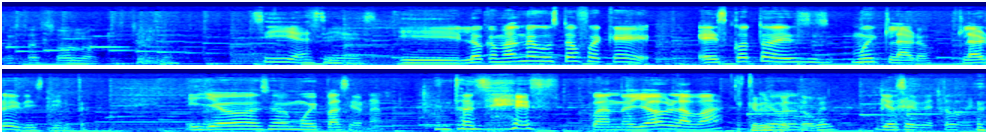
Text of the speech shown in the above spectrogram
no estás solo, aquí estoy yo. Sí, así Sí. es. Y lo que más me gustó fue que Escoto es muy claro, claro y distinto. Y yo soy muy pasional. Entonces, cuando yo hablaba... ¿Crees yo, Beethoven? Yo soy Beethoven.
